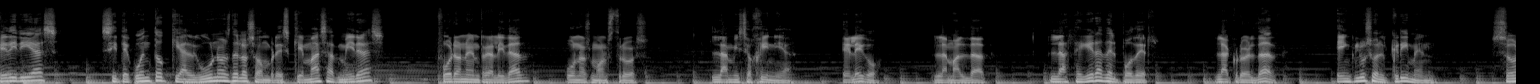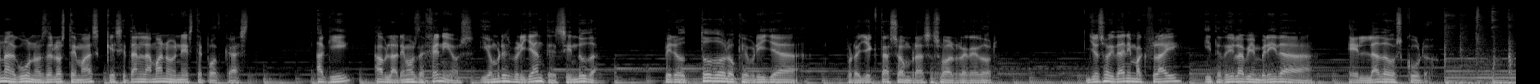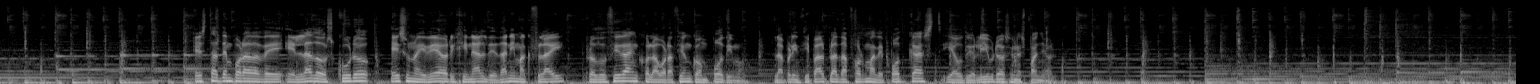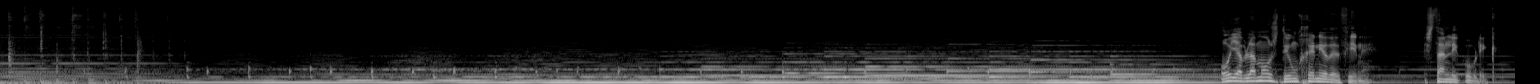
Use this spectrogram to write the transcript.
¿Qué dirías si te cuento que algunos de los hombres que más admiras fueron en realidad unos monstruos? La misoginia, el ego, la maldad, la ceguera del poder, la crueldad e incluso el crimen son algunos de los temas que se dan la mano en este podcast. Aquí hablaremos de genios y hombres brillantes, sin duda, pero todo lo que brilla proyecta sombras a su alrededor. Yo soy Danny McFly y te doy la bienvenida a El lado oscuro. Esta temporada de El lado oscuro es una idea original de Danny McFly, producida en colaboración con Podimo, la principal plataforma de podcast y audiolibros en español. Hoy hablamos de un genio del cine, Stanley Kubrick.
